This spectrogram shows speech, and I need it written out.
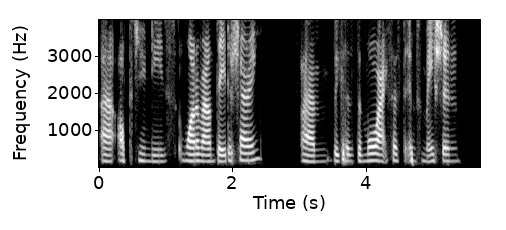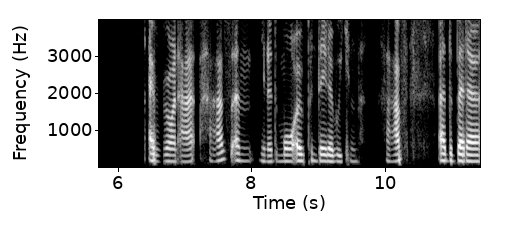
uh, opportunities one around data sharing, um, because the more access to information everyone at, has, and you know, the more open data we can have, uh, the better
